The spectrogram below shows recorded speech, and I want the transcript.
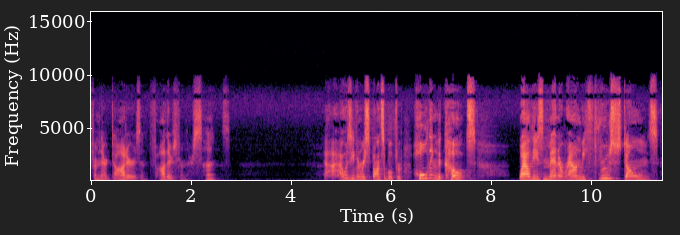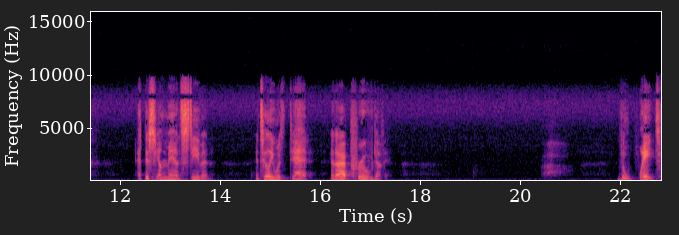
from their daughters and fathers from their sons. I was even responsible for holding the coats while these men around me threw stones at this young man, Stephen until he was dead. And I approved of it. The weight,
